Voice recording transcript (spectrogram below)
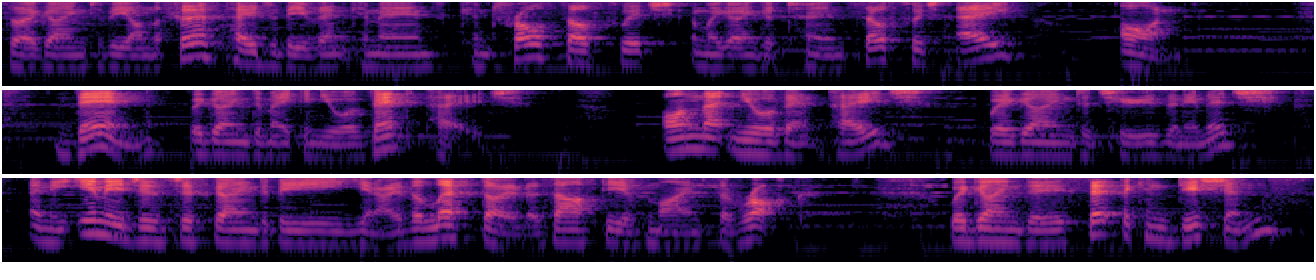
So we're going to be on the first page of the event commands, control self switch, and we're going to turn self switch A on. Then we're going to make a new event page. On that new event page, we're going to choose an image, and the image is just going to be, you know, the leftovers after you've mined the rock. We're going to set the conditions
